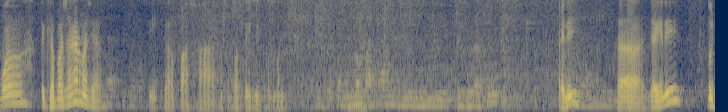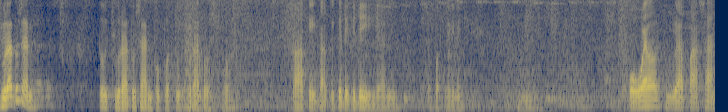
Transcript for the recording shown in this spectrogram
well tiga pasangan mas ya? Tiga pasang seperti ini teman Untuk yang dua pasang di 700. Ini ha, Yang ini 700an? 700an bobot 700 Wah Kaki-kaki gede-gede ya nih Seperti ini Hmm. Powel dua pasang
